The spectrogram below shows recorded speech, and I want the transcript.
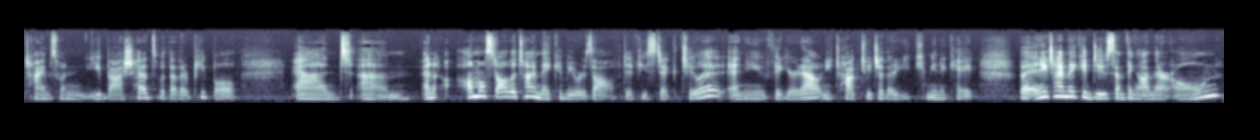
times when you bash heads with other people, and um, and almost all the time they can be resolved if you stick to it and you figure it out and you talk to each other, you communicate. But anytime they can do something on their own.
